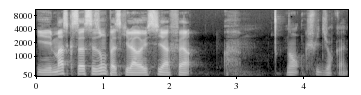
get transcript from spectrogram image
Il masque sa saison parce qu'il a réussi à faire. Non, je suis dur quand même.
